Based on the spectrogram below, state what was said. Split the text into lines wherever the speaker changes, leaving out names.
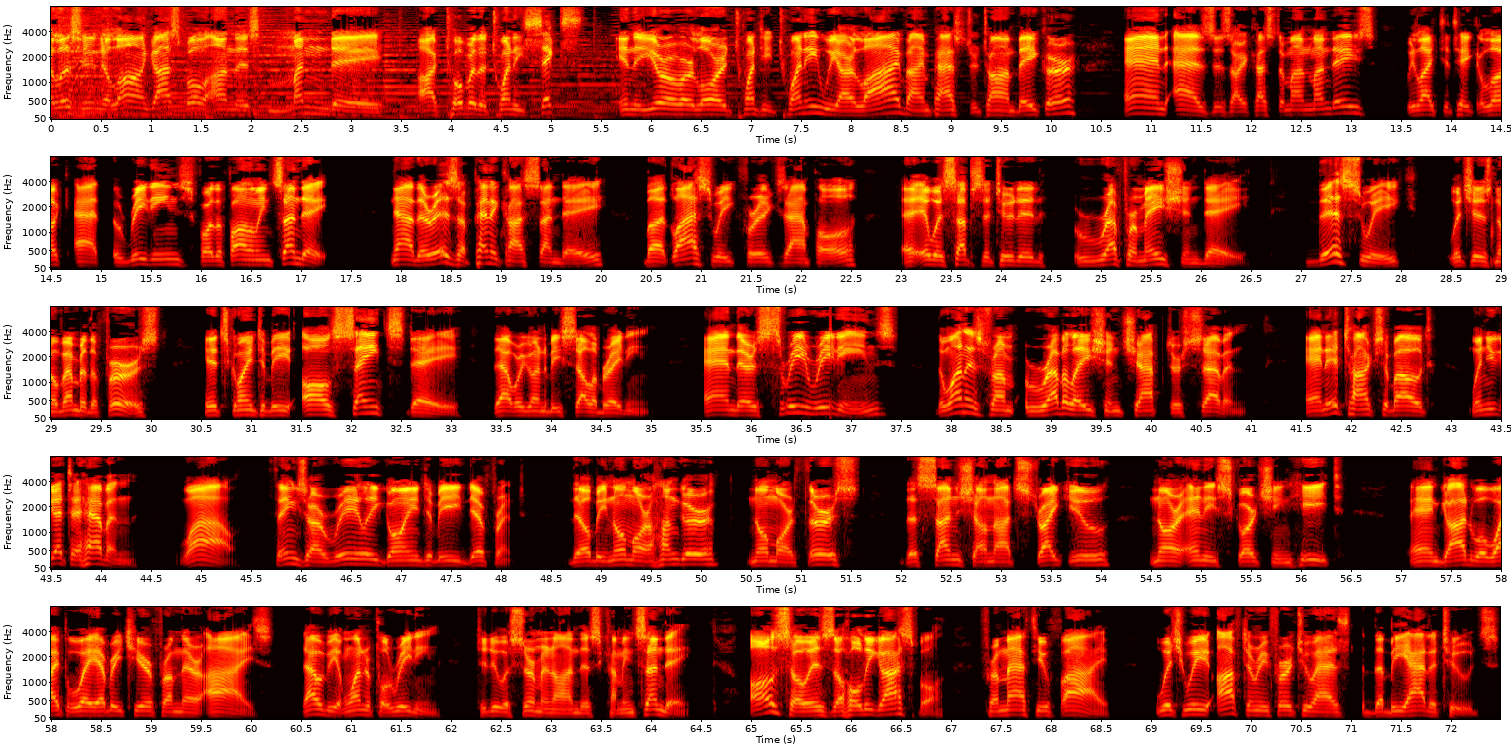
are listening to Law and Gospel on this Monday, October the 26th, in the year of our Lord 2020. We are live. I'm Pastor Tom Baker. And as is our custom on Mondays, we like to take a look at the readings for the following Sunday. Now, there is a Pentecost Sunday, but last week, for example, uh, it was substituted Reformation Day. This week, which is November the 1st, it's going to be All Saints Day that we're going to be celebrating. And there's three readings. The one is from Revelation chapter 7, and it talks about when you get to heaven, wow, things are really going to be different. There'll be no more hunger, no more thirst. The sun shall not strike you, nor any scorching heat and God will wipe away every tear from their eyes. That would be a wonderful reading to do a sermon on this coming Sunday. Also, is the Holy Gospel from Matthew 5, which we often refer to as the Beatitudes.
